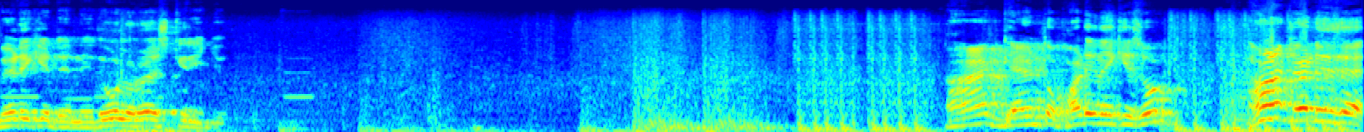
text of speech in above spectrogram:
મેડિકેટ નહીં તો ઓલો રશ કરી ગયો. હા ગેન તો ફાડી નાખીશું હા. ચડી છે.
